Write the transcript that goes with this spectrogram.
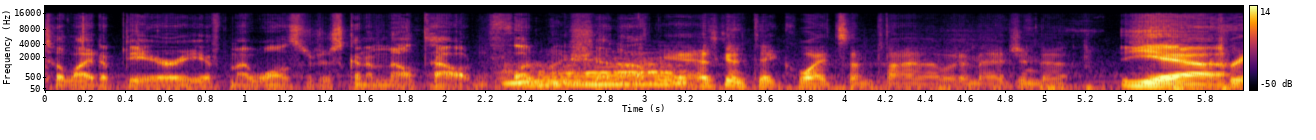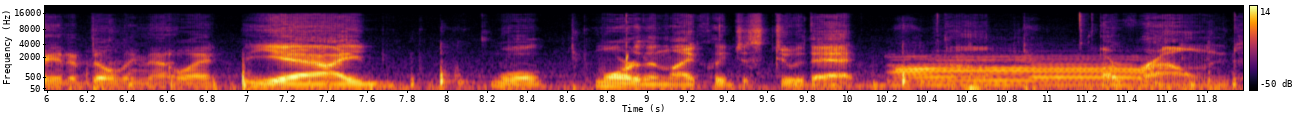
to light up the area, if my walls are just going to melt out and flood my shit up. yeah, it's gonna take quite some time, I would imagine, to Yeah, create a building that way. yeah, I will more than likely just do that um, around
